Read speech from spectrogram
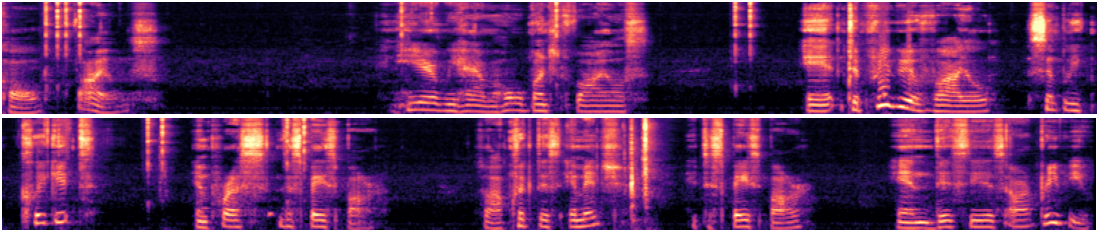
called Files. And here we have a whole bunch of files. And to preview a file, simply click it and press the spacebar. So I'll click this image, hit the spacebar, and this is our preview.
